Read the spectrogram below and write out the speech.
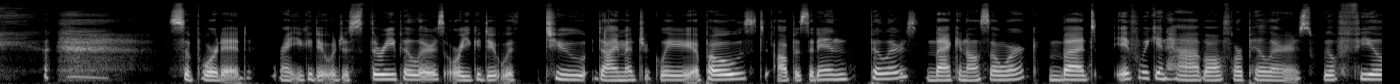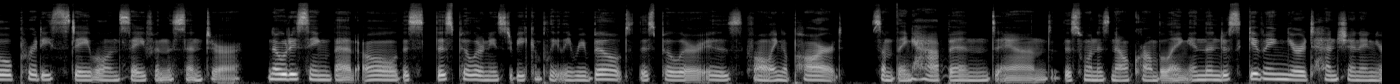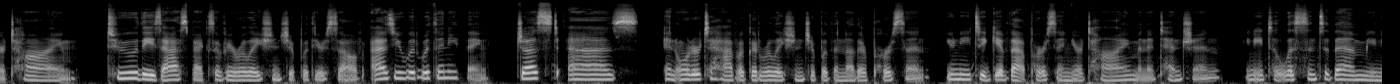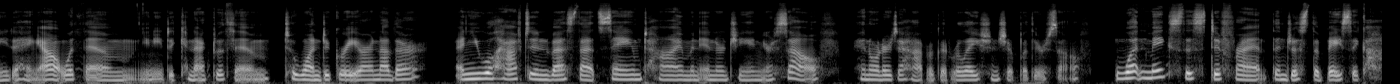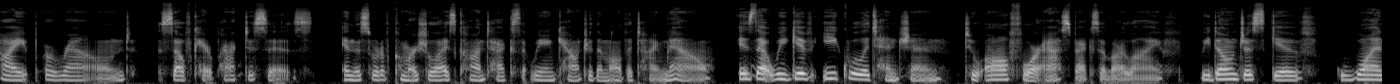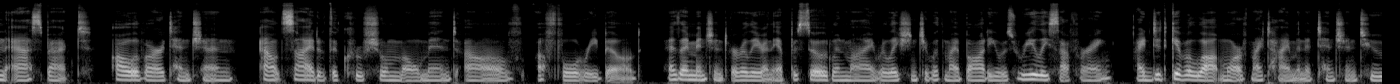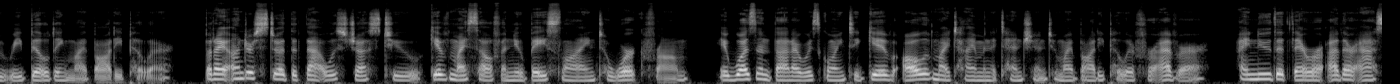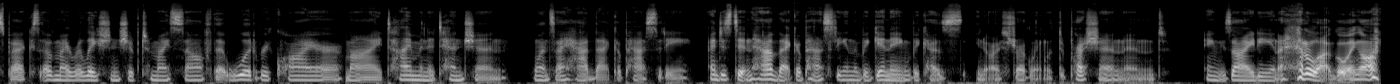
supported, right? You could do it with just three pillars, or you could do it with two diametrically opposed, opposite end pillars. That can also work. But if we can have all four pillars, we'll feel pretty stable and safe in the center. Noticing that, oh, this, this pillar needs to be completely rebuilt, this pillar is falling apart, something happened, and this one is now crumbling. And then just giving your attention and your time to these aspects of your relationship with yourself as you would with anything. Just as in order to have a good relationship with another person, you need to give that person your time and attention. You need to listen to them, you need to hang out with them, you need to connect with them to one degree or another. And you will have to invest that same time and energy in yourself in order to have a good relationship with yourself. What makes this different than just the basic hype around self care practices in the sort of commercialized context that we encounter them all the time now is that we give equal attention to all four aspects of our life. We don't just give one aspect all of our attention outside of the crucial moment of a full rebuild. As I mentioned earlier in the episode, when my relationship with my body was really suffering, I did give a lot more of my time and attention to rebuilding my body pillar. But I understood that that was just to give myself a new baseline to work from it wasn't that I was going to give all of my time and attention to my body pillar forever. I knew that there were other aspects of my relationship to myself that would require my time and attention once I had that capacity. I just didn't have that capacity in the beginning because, you know, I was struggling with depression and anxiety and I had a lot going on.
